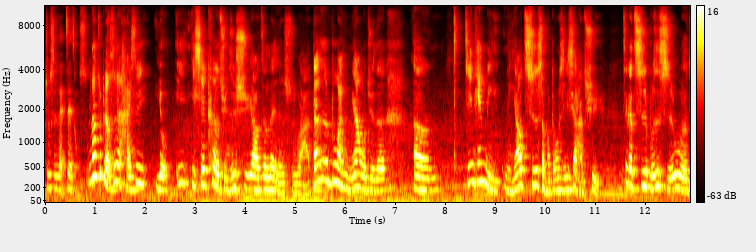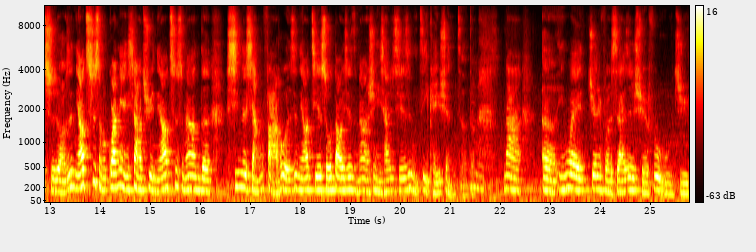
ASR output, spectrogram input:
就是类这种书。那就表示还是有一一些客群是需要这类的书啊。但是不管怎么样，我觉得，嗯、呃，今天你你要吃什么东西下去，这个吃不是食物的吃哦，是你要吃什么观念下去，你要吃什么样的新的想法，或者是你要接收到一些怎么样的讯息下去，其实是你自己可以选择的。嗯那呃，因为 Jennifer 实在是学富五居，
